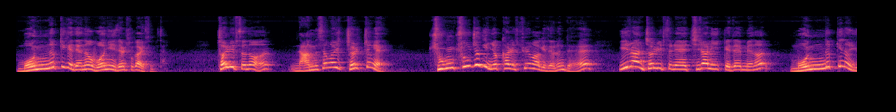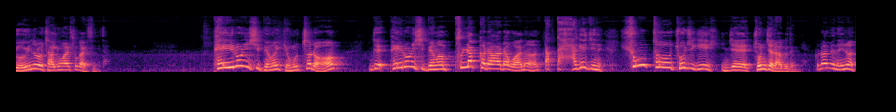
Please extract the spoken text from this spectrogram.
못 느끼게 되는 원인이 될 수가 있습니다. 전립선은 남성의 절정에 중추적인 역할을 수행하게 되는데 이러한 전립선에 질환이 있게 되면 못 느끼는 요인으로 작용할 수가 있습니다. 페이로니시 병의 경우처럼 이제 페이로니시 병은 플라크라라고 하는 딱딱해진 흉터 조직이 이제 존재를 하거든요. 그러면 이런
